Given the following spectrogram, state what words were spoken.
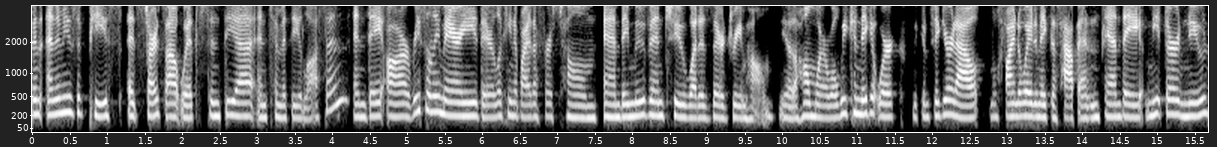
In Enemies of Peace, it starts out with Cynthia and Timothy Lawson, and they are recently married. They're looking to buy their first home, and they move into what is their dream home. You know, the home where, well, we can make it work, we can figure it out, we'll find a way to make this happen. And they meet their new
